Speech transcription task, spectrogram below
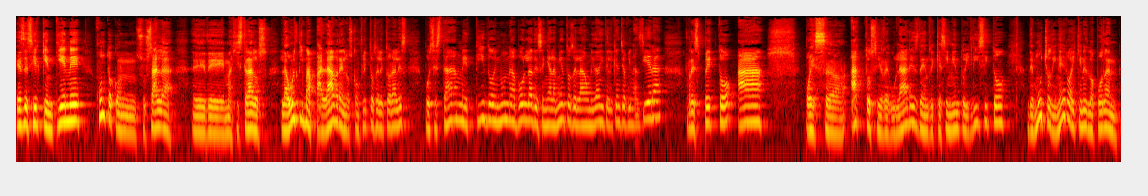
es decir, quien tiene junto con su sala eh, de magistrados la última palabra en los conflictos electorales, pues está metido en una bola de señalamientos de la Unidad de Inteligencia Financiera respecto a pues eh, actos irregulares de enriquecimiento ilícito, de mucho dinero, hay quienes lo apodan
